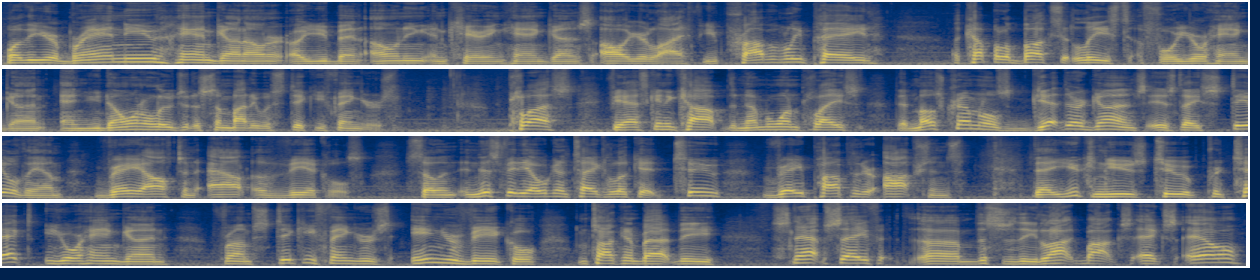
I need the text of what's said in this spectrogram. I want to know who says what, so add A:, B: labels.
A: Whether you're a brand new handgun owner or you've been owning and carrying handguns all your life, you probably paid a couple of bucks at least for your handgun and you don't want to lose it to somebody with sticky fingers. Plus, if you ask any cop, the number one place that most criminals get their guns is they steal them very often out of vehicles. So in, in, this video, we're going to take a look at two very popular options that you can use to protect your handgun from sticky fingers in your vehicle. I'm talking about the Snap Safe. Um, this is the Lockbox XL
